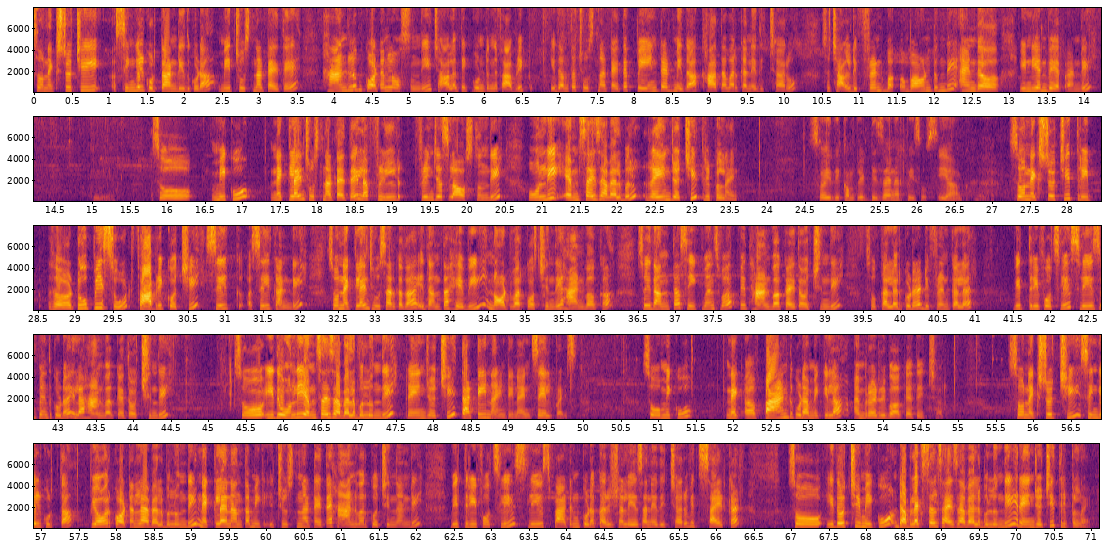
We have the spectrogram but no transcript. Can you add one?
so next వచ్చి సింగిల్ కుర్తా అండి ఇది కూడా. మీరు చూసినట్టయితే హ్యాండ్లూమ్ కాటన్లో వస్తుంది. చాలా థిక్ ఉంటుంది ఫ్యాబ్రిక్ ఇదంతా చూసినట్టయితే పెయింటెడ్ మీద ఖాతా వర్క్ అనేది ఇచ్చారు. సో చాలా డిఫరెంట్ బాగుంటుంది అండ్ ఇండియన్ వేర్ అండి. సో మీకు నెక్ లైన్ చూసినట్టయితే ఇలా ఫ్రిల్ ఫ్రింజెస్లా వస్తుంది. Only M size available range వచ్చి ట్రిపుల్ నైన్ సో ఇది కంప్లీట్ డిజైనర్ పీస్ వస్తుంది సో నెక్స్ట్ వచ్చి three two piece suit fabric వచ్చి సిల్క్ సిల్క్ అండి. సో నెక్ లైన్ చూసారు కదా ఇదంతా హెవీ నాట్ వర్క్ వచ్చింది హ్యాండ్ వర్క్ సో ఇదంతా sequence work with hand work అయితే వచ్చింది. సో కలర్ కూడా different colour with three four sleeves sleeves మీద కూడా ఇలా హ్యాండ్ వర్క్ అయితే వచ్చింది. సో ఇది ఓన్లీ ఎం సైజ్ అవైలబుల్ ఉంది. రేంజ్ వచ్చి thirty ninety nine sale price so మీకు నెక్ ప్యాంట్ కూడా మీకు ఇలా ఎంబ్రాయిడరీ వర్క్ అయితే ఇచ్చారు. సో నెక్స్ట్ వచ్చి సింగిల్ కుర్తా. ప్యూర్ కాటన్లో అవైలబుల్ ఉంది. నెక్ లైన్ అంతా మీకు చూస్తున్నట్టయితే హ్యాండ్ వర్క్ వచ్చిందండి. With three fourth sleeves sleeves pattern కూడా కరిషా లేస్ అనేది ఇచ్చారు విత్ సైడ్ కట్ సో ఇది వచ్చి మీకు డబుల్ ఎక్స్ఎల్ సైజ్ అవైలబుల్ ఉంది. రేంజ్ వచ్చి త్రిపుల్ నైన్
